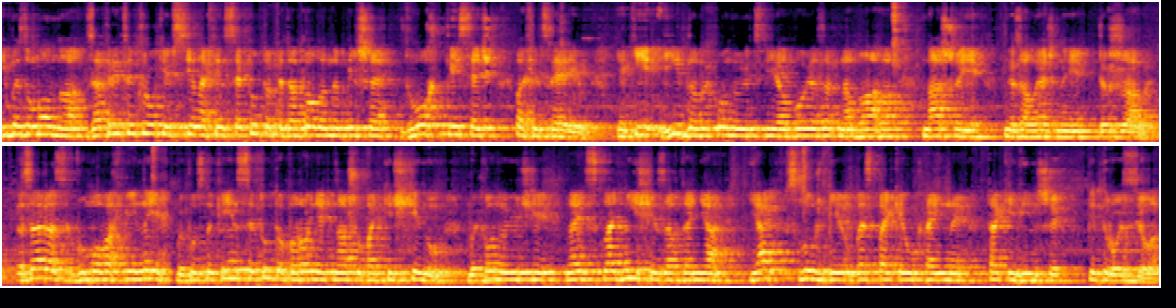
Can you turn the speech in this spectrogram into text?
І безумовно за 30 років в стінах інституту підготовлено більше двох тисяч офіцерів, які гідно виконують свій обов'язок на благо нашої незалежної держави. Зараз в умовах війни випускники інституту боронять нашу батьківщину, виконуючи найскладніші завдання як в службі безпеки України, так і в інших підрозділах.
